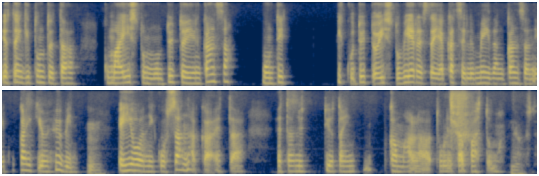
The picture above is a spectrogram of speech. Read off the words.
Jotenkin tuntuu, että kun mä istun mun tyttöjen kanssa, mun tit, pikku tyttö istuu vieressä ja katselee meidän kanssa, niin kuin kaikki on hyvin. Mm. Ei ole niin kuin sanakaan, että, että nyt jotain kamalaa tulee tapahtumaan. Just.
